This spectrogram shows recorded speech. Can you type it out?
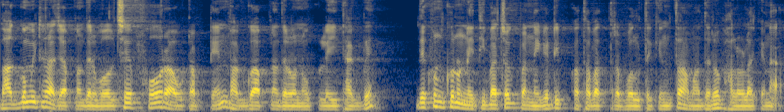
ভাগ্যমিটার আজ আপনাদের বলছে, ফোর আউট অফ টেন ভাগ্য আপনাদের অনুকূলেই থাকবে। দেখুন, কোনো নেতিবাচক বা নেগেটিভ কথাবার্তা বলতে কিন্তু আমাদেরও ভালো লাগে না।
